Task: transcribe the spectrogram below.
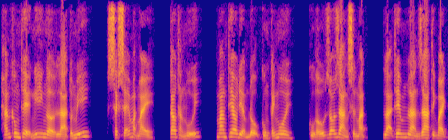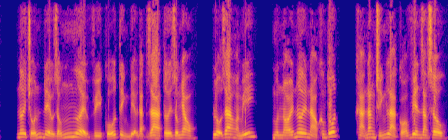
Hắn không thể nghi ngờ là tuấn Mỹ, sạch sẽ mặt mày, cao thẳng mũi, mang theo điểm độ cung cánh môi, củ hấu rõ ràng sơn mặt, lại thêm làn da tịnh bạch, nơi trốn đều giống người vì cố tình bịa đặt ra tới giống nhau, lộ ra hoàn mỹ, muốn nói nơi nào không tốt, khả năng chính là có viên răng sâu.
